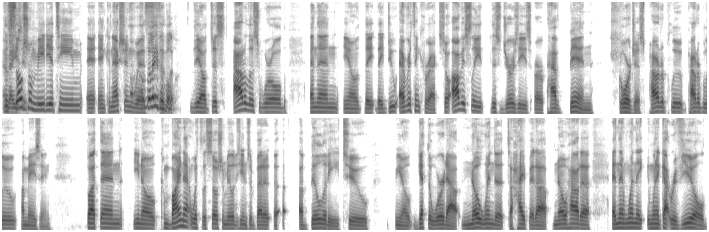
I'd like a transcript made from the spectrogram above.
the Amazing. social media team in, in connection with unbelievable. The, you know, just out of this world and then you know they they do everything correct so obviously this jerseys are have been gorgeous powder blue powder blue amazing but then you know combine that with the social media team's better uh, ability to you know get the word out know when to to hype it up know how to and then when they when it got revealed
